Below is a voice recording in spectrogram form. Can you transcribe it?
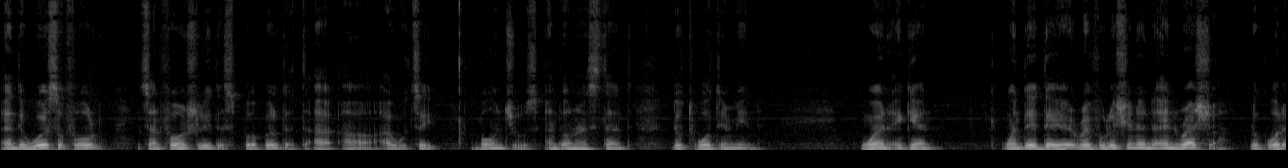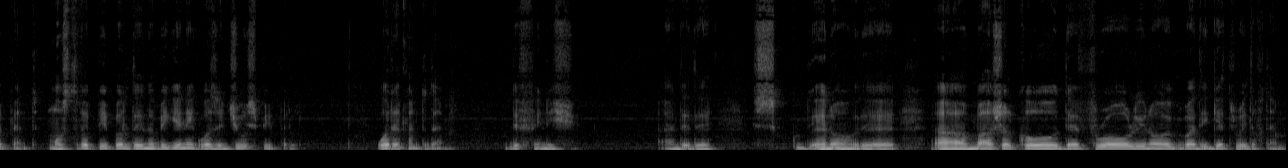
And the worst of all, it's unfortunately this people that are, are, I would say, born Jews and don't understand that what it mean. When again, when the, the revolution in, in Russia, look what happened. Most of the people in the beginning was a Jewish people. What happened to them? They finish under the you know, the uh, martial code, the role, you know, everybody get rid of them.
